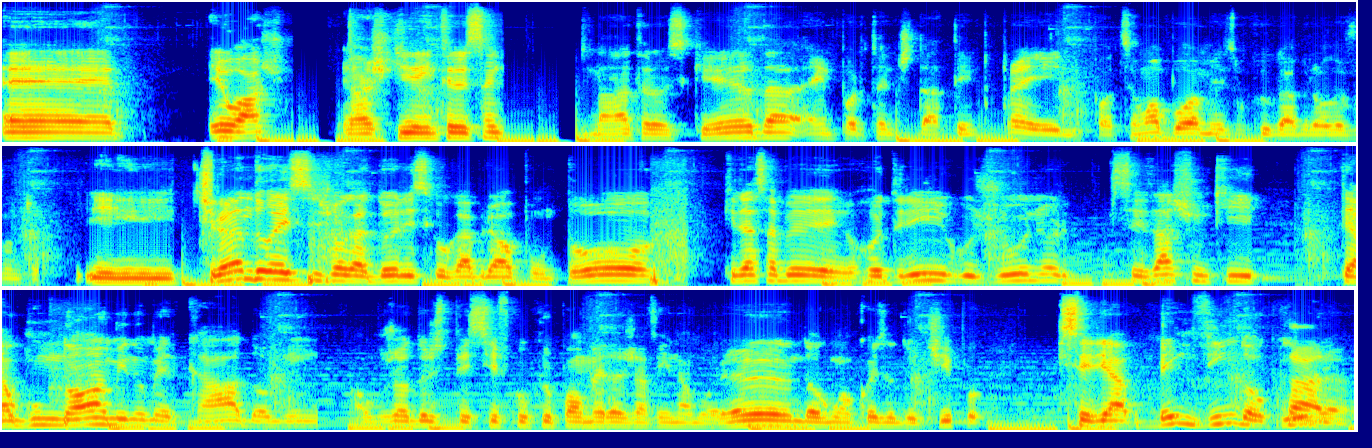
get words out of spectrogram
É, eu acho, eu acho que é interessante na lateral esquerda, é importante dar tempo para ele. Pode ser uma boa mesmo que o Gabriel levantou. E tirando esses jogadores que o Gabriel apontou, queria saber, Rodrigo, Júnior, vocês acham que tem algum nome no mercado, alguém, algum jogador específico que o Palmeiras já vem namorando, alguma coisa do tipo, que seria bem-vindo ao clube? Cara,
